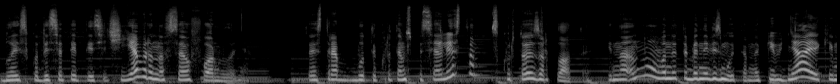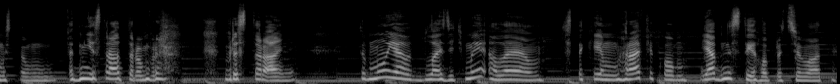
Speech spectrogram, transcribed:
близько 10 тисяч євро на все оформлення. Тобто треба бути крутим спеціалістом з крутою зарплатою. І на ну вони тебе не візьмуть там на півдня якимось там адміністратором в, в ресторані. Тому я була з дітьми, але з таким графіком я б не встигла працювати.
